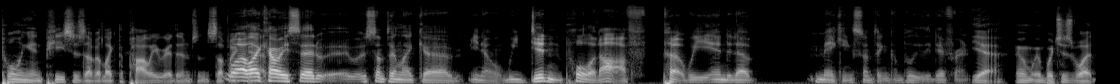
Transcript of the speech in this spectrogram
pulling in pieces of it, like the polyrhythms and stuff Well, like I like how he said it was something like uh, you know, we didn't pull it off, but we ended up making something completely different. Yeah, and which is what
